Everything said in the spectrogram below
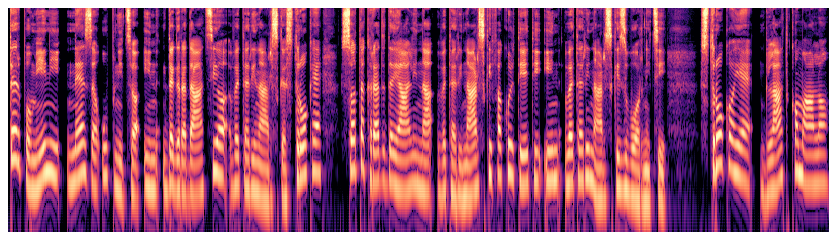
ter pomeni nezaupnico in degradacijo veterinarske stroke, so takrat dejali na veterinarski fakulteti in veterinarski zbornici. Stroko je gladko malo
